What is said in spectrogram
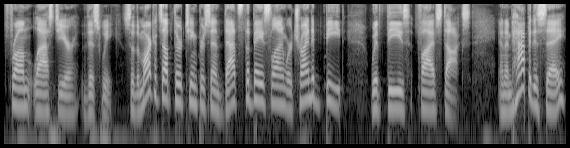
from last year this week. So the market's up 13%. That's the baseline we're trying to beat with these five stocks. And I'm happy to say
